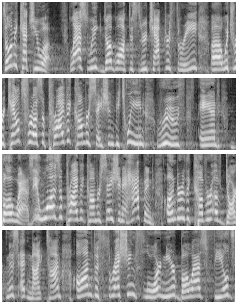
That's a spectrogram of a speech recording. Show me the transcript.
So let me catch you up. Last week, Doug walked us through chapter 3, uh, which recounts for us a private conversation between Ruth and Boaz. It was a private conversation. It happened under the cover of darkness at nighttime on the threshing floor near Boaz fields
